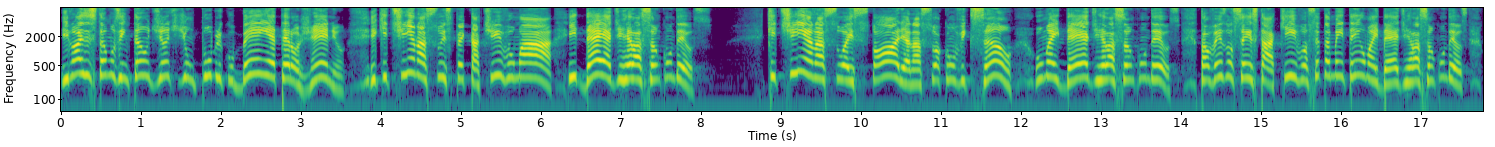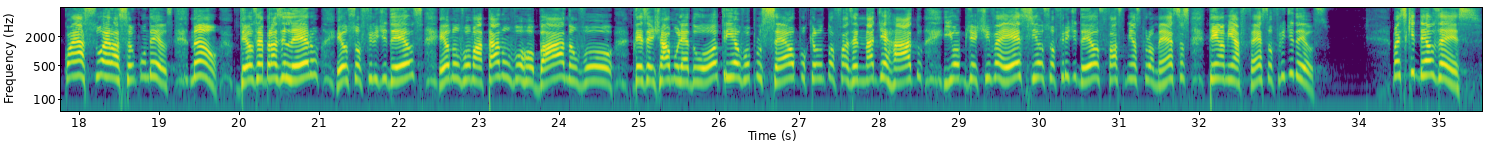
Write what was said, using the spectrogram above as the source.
E nós estamos então diante de um público bem heterogêneo e que tinha na sua expectativa uma ideia de relação com Deus que tinha na sua história, na sua convicção, uma ideia de relação com Deus. Talvez você está aqui, você também tem uma ideia de relação com Deus. Qual é a sua relação com Deus? Não, Deus é brasileiro, eu sou filho de Deus, eu não vou matar, não vou roubar, não vou desejar a mulher do outro e eu vou para o céu porque eu não estou fazendo nada de errado e o objetivo é esse, eu sou filho de Deus, faço minhas promessas, tenho a minha fé, sou filho de Deus. Mas que Deus é esse?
